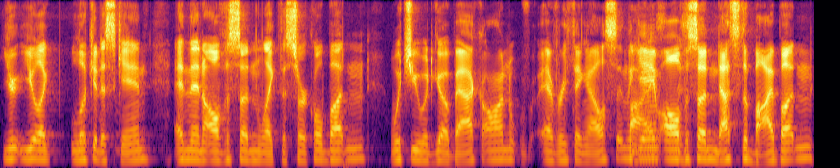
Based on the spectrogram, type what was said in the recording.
you you like look at a skin and then all of a sudden like the circle button which you would go back on everything else in the Buys. game all of a sudden that's the buy button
